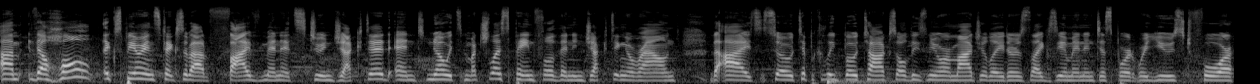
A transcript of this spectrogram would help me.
Um, the whole experience takes about five minutes to inject it, and no, it's much less painful than injecting around the eyes. So typically, Botox, all these neuromodulators like Xeomin and Dysport were used for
